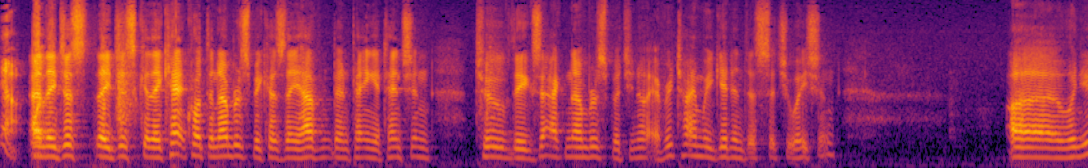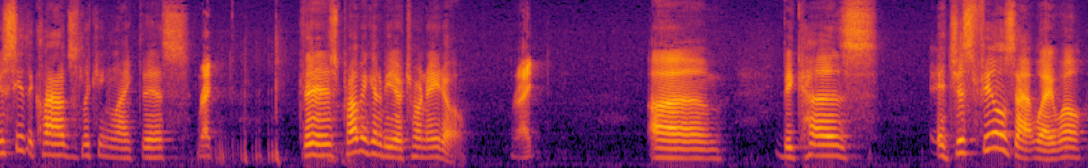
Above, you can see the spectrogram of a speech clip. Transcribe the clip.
Yeah. And they just they just they can't quote the numbers because they haven't been paying attention to the exact numbers. But you know, every time we get in this situation, uh, when you see the clouds looking like this, right, there's probably going to be a tornado. Right. Um, because it just feels that way. Well,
